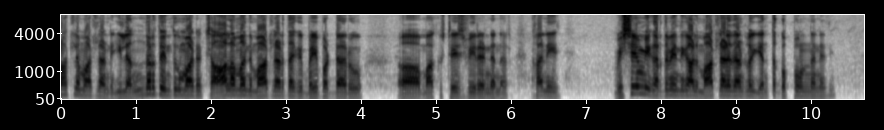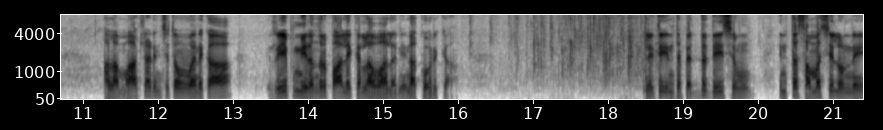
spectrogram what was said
మాటలే మాట్లాడండి. వీళ్ళందరితో ఎందుకు మాట్లాడి చాలామంది మాట్లాడతాకి భయపడ్డారు. మాకు స్టేజ్ ఫీర్ అండి అన్నారు. కానీ విషయం మీకు అర్థమైంది వాళ్ళు మాట్లాడే దాంట్లో ఎంత గొప్ప ఉందనేది? అలా మాట్లాడించటం వెనక రేపు మీరందరూ పాలేకర్లు అవ్వాలని నా కోరిక. లేకపోతే ఇంత పెద్ద దేశం ఇంత సమస్యలు ఉన్నాయి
